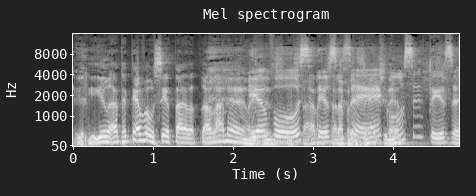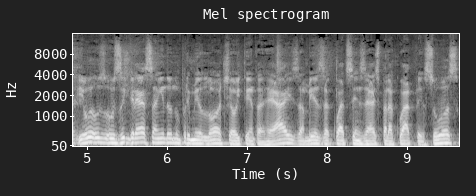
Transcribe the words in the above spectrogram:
E, e até você tá, tá, lá, né? Eu vou, se Deus quiser, presente, com né? certeza. E os, os, ingressos ainda no primeiro lote é 80 reais, a mesa 400 reais para quatro pessoas.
